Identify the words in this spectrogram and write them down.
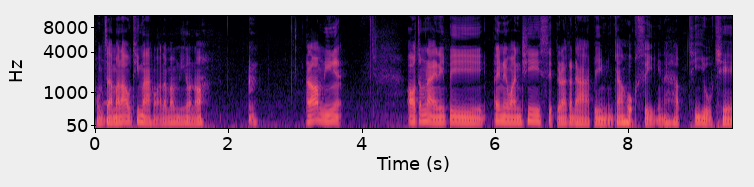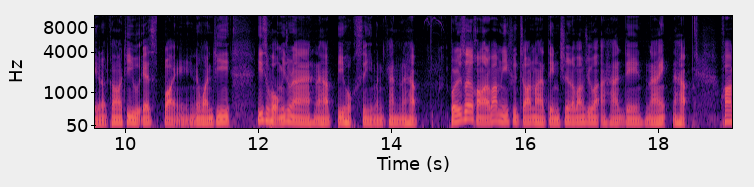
ผมจะมาเล่าที่มาของอัลบั้มนี้ก่อนเนาะอัลบั้มนี้เนี่ย ออกจำหน่ายในปีในวันที่ 10 กรกฎาคมปี 1964 นะครับ ที่ UK แล้วก็ที่ US ปล่อยในวันที่ 26 มิถุนายนนะครับ ปี 64 เหมือนกันนะครับโปรดิวเซอร์ของอัลบั้มนี้คือจอห์นมาติน ชื่ออัลบั้มชื่อว่า A Hard Day Night นะครับ ความ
